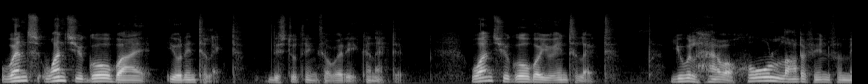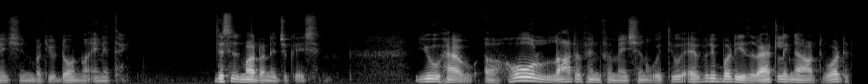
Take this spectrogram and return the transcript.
once… once you go by your intellect, these two things are very connected. Once you go by your intellect, you will have a whole lot of information but you don't know anything. This is modern education. You have a whole lot of information with you, everybody is rattling out what…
